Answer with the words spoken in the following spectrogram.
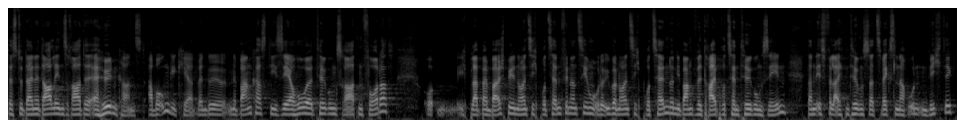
dass du deine Darlehensrate erhöhen kannst. Aber aber umgekehrt, wenn du eine Bank hast, die sehr hohe Tilgungsraten fordert ich bleibe beim Beispiel 90% Finanzierung oder über 90% und die Bank will 3% Tilgung sehen, dann ist vielleicht ein Tilgungssatzwechsel nach unten wichtig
